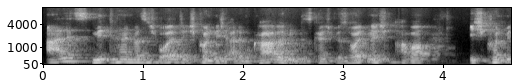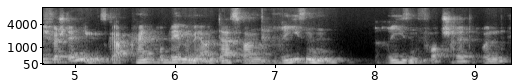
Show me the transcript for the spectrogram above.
alles mitteilen, was ich wollte. Ich konnte nicht alle Vokabeln, das kann ich bis heute nicht, aber ich konnte mich verständigen. Es gab keine Probleme mehr. Und das war ein riesen, riesen Fortschritt. Und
